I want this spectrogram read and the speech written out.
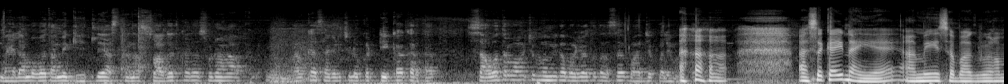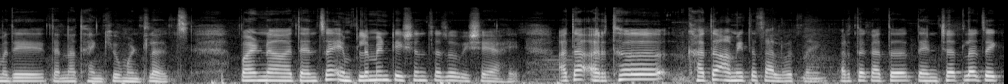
महिलांबाबत आम्ही घेतली असताना स्वागत करत सुद्धा हा हलक्या सगळ्याची लोक टीका करतात. सावत्रभावाची भूमिका बजावतात असं भाजपले. असं काही नाही आहे. आम्ही सभागृहामध्ये त्यांना थँक्यू म्हटलंच. पण त्यांचं इम्प्लिमेंटेशनचा जो विषय आहे आता अर्थ खातं आम्ही तर चालवत नाही. अर्थ खातं त्यांच्यातलाच एक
